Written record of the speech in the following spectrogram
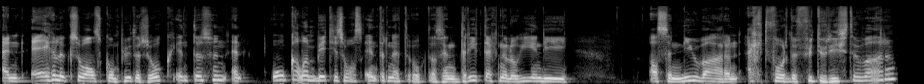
En eigenlijk zoals computers ook intussen. En ook al een beetje zoals internet ook. Dat zijn drie technologieën die, als ze nieuw waren, echt voor de futuristen waren.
